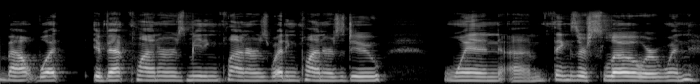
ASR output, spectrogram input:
about what event planners, meeting planners, wedding planners do when um, things are slow or when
